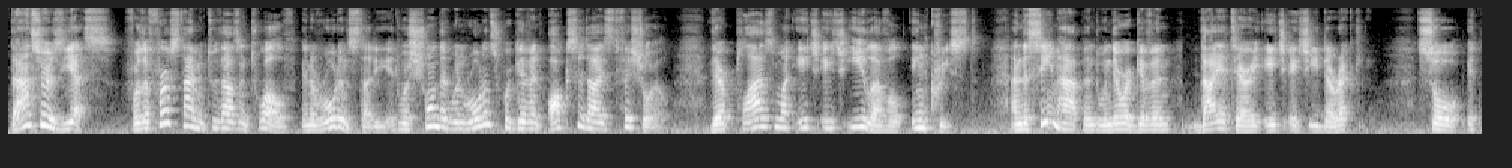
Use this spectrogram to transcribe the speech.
The answer is yes. For the first time in 2012, in a rodent study, it was shown that when rodents were given oxidized fish oil, their plasma HHE level increased. And the same happened when they were given dietary HHE directly. So it,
